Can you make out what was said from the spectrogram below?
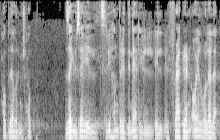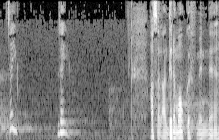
حب ده ولا مش حب؟ زيه زي ال 300 ديناري الفراجران اويل ولا لأ؟ زيه. زيه. حصل عندنا موقف من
